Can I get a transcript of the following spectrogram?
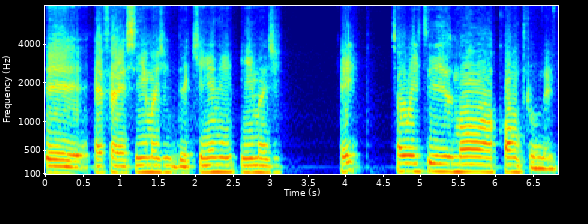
the reference image, the Canny image, okay? So it is more controlled.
